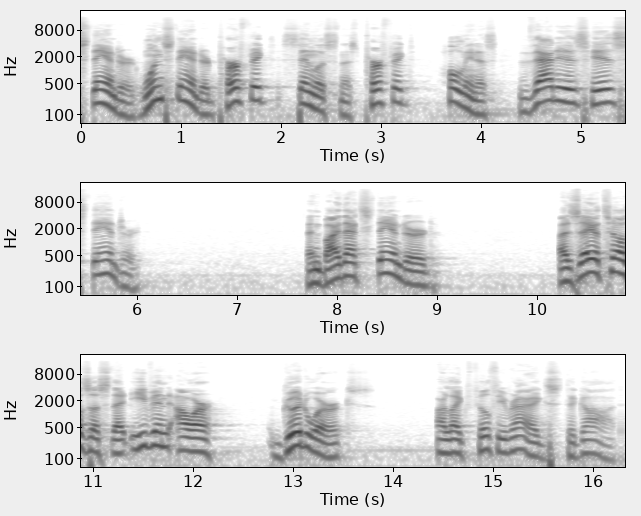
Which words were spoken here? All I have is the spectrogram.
standard, one standard perfect sinlessness, perfect holiness. That is His standard. And by that standard, Isaiah tells us that even our good works are like filthy rags to God.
